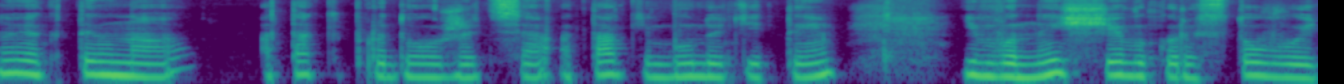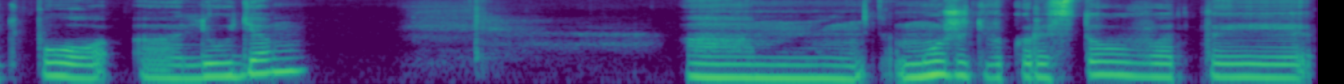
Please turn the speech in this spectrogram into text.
Ну і активна атаки продовжаться, атаки будуть йти. І вони ще використовують по е, людям, можуть використовувати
